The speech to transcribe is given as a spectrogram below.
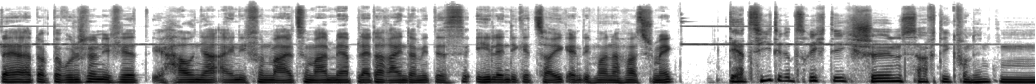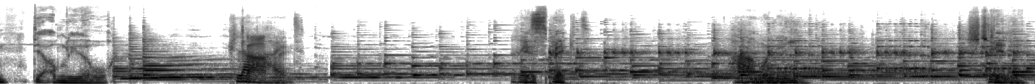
Der Herr Dr. Wunschel und ich, wir hauen ja eigentlich von Mal zu Mal mehr Blätter rein, damit das elendige Zeug endlich mal nach was schmeckt. Der zieht jetzt richtig schön saftig von hinten die Augenlider hoch. Klarheit. Respekt. Harmonie. Stille.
